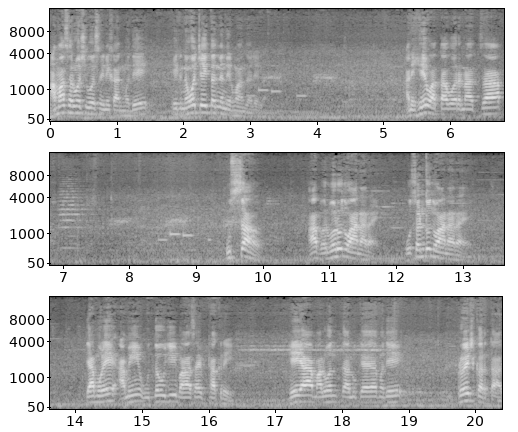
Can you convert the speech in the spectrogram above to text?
आम्हा सर्व शिवसैनिकांमध्ये एक नवचैतन्य निर्माण झालेलं आहे. आणि हे वातावरणाचा उत्साह हा भरभरून वाहणार आहे ओसंडून वाहणार आहे. त्यामुळे आम्ही उद्धवजी बाळासाहेब ठाकरे हे या मालवण तालुक्यामध्ये प्रवेश करतात.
